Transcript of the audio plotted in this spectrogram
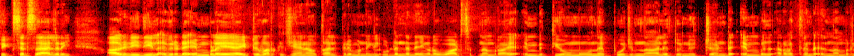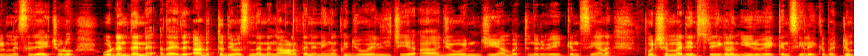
ഫിക്സഡ് സാലറി ആ ഒരു രീതിയിൽ ഇവരുടെ എംപ്ലോയി ആയിട്ട് വർക്ക് ചെയ്യാനോ താല്പര്യമുണ്ടെങ്കിൽ ഉടൻ തന്നെ ഞങ്ങളുടെ വാട്സപ്പ് നമ്പറായ എൺപത്തി മൂന്ന് പൂജ്യം നാല് തൊണ്ണൂറ്റി രണ്ട് എൺപത് അറുപത്തിരണ്ട് എന്ന നമ്പറിൽ മെസ്സേജ് അയച്ചോളൂ. ഉടൻ തന്നെ അതായത് അടുത്ത ദിവസം തന്നെ നാളെ തന്നെ നിങ്ങൾക്ക് ജോലി ചെയ്യാൻ ജോയിൻ ചെയ്യാൻ പറ്റുന്ന ഒരു വേക്കൻസിയാണ് പുരുഷന്മാരെയും സ്ത്രീകളും ഈ ഒരു വേക്കൻസിയിലേക്ക് പറ്റും.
